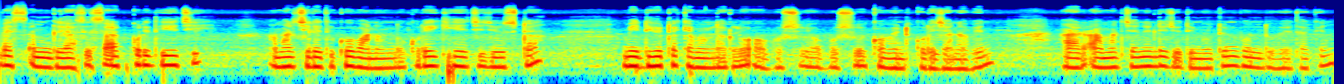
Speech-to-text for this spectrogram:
ব্যাস, আমি গ্লাসে সার্ভ করে দিয়েছি। আমার ছেলে তো খুব আনন্দ করেই খেয়েছি জুসটা। ভিডিওটা কেমন লাগল অবশ্যই অবশ্যই কমেন্ট করে জানাবেন। আর আমার চ্যানেলে যদি নতুন বন্ধু হয়ে থাকেন,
